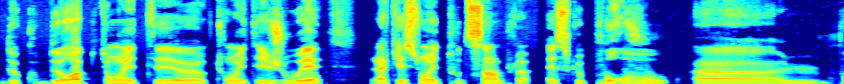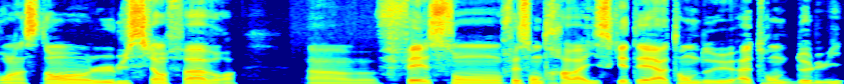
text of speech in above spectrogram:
de Coupe d'Europe qui ont été qui ont été joués. La question est toute simple. Est-ce que pour vous, euh, pour l'instant, Lucien Favre euh, fait, son, travail, ce qui était attendu, de lui?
